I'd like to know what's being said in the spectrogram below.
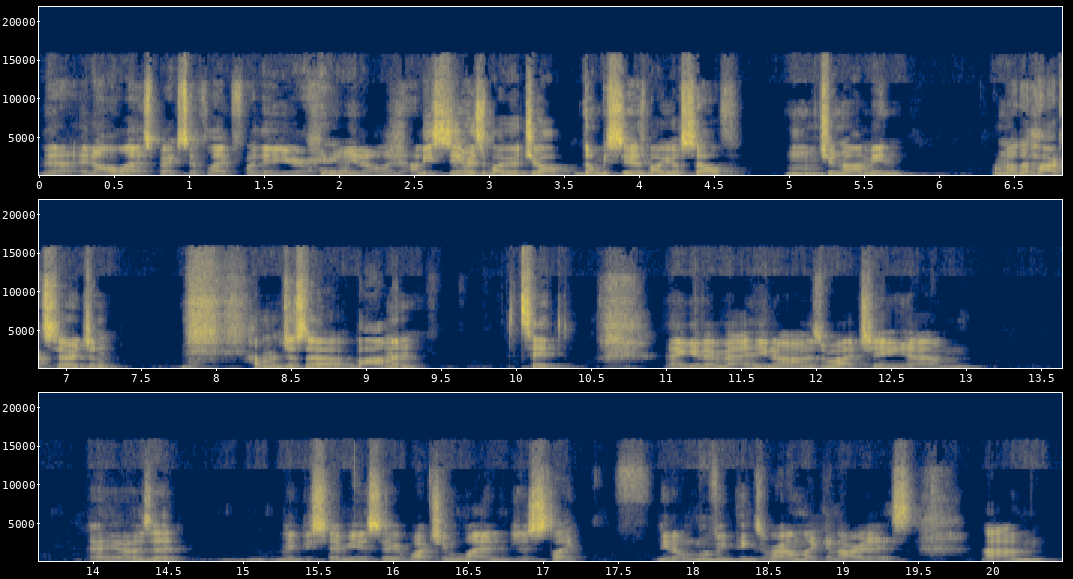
Yeah. In all aspects of life, whether you're, Yeah. you know, in Be serious about your job. Don't be serious about yourself. Hmm. Do you know what I mean? I'm not a heart surgeon. I'm just a barman. That's it. I can imagine, you know, I was watching, um, I, I was at maybe Sammy yesterday watching Wen just like, you know, moving things around like an artist. Um,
